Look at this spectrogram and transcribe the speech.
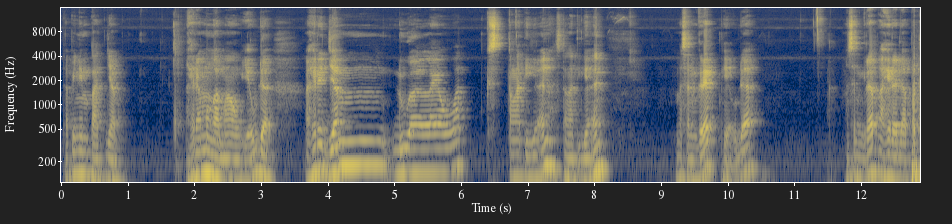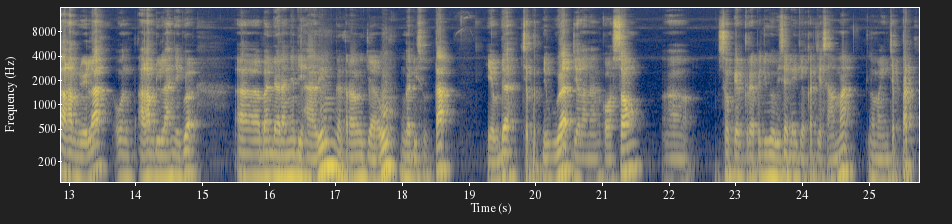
Tapi ini 4 jam. Akhirnya mau nggak mau ya udah. Akhirnya jam 2 lewat setengah tigaan lah, setengah tigaan mesen grab ya udah. Mesen grab akhirnya dapet. Alhamdulillah alhamdulillahnya gue bandaranya di Halim gak terlalu jauh nggak di Suta ya udah cepet juga jalanan kosong eh, sopir grabnya juga bisa diajak kerja sama lumayan cepat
